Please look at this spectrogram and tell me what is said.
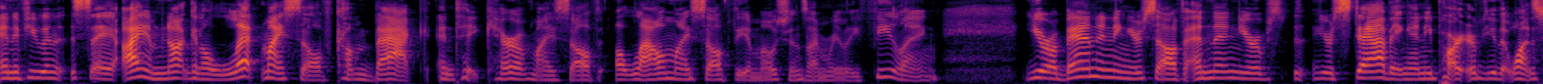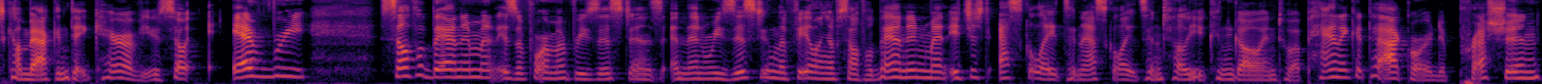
And if you say, I am not going to let myself come back and take care of myself, allow myself the emotions I'm really feeling, you're abandoning yourself and then you're you're stabbing any part of you that wants to come back and take care of you. So every self-abandonment is a form of resistance and then resisting the feeling of self-abandonment, it just escalates and escalates until you can go into a panic attack or a depression.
